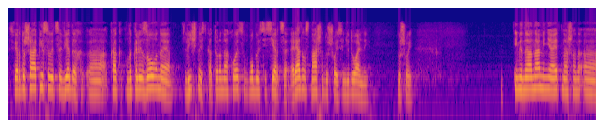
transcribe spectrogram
Сверхдуша описывается в ведах э, как локализованная личность, которая находится в области сердца, рядом с нашей душой, с индивидуальной душой. Именно она меняет наше, э,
